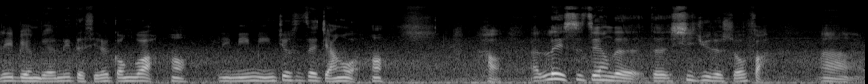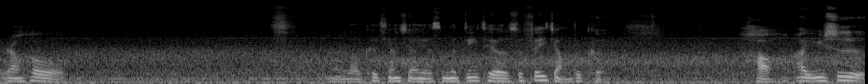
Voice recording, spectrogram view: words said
你明明你就是在讲我哈，你明明就是在讲我哈，好。啊，类似这样的的戏剧的手法，啊，然后，嗯，老柯想想有什么 detail 是非讲不可。好啊，于是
